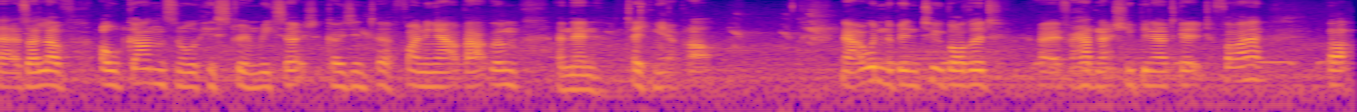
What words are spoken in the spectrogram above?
uh, as I love old guns and all the history and research that goes into finding out about them and then taking it apart. Now I wouldn't have been too bothered uh, if I hadn't actually been able to get it to fire, but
